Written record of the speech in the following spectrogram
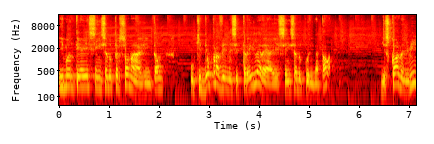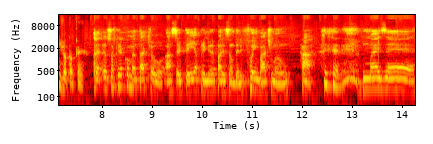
e manter a essência do personagem. Então, o que deu para ver nesse trailer é a essência do Coringa tá lá. Discorda de mim, JP? Eu só queria comentar que eu acertei, a primeira aparição dele foi em Batman 1. Ha. Mas é.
